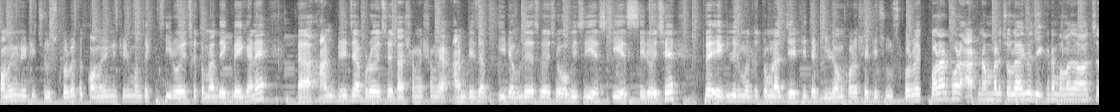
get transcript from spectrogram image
কমিউনিটি চুজ করবে। তো কমিউনিটির মধ্যে কি রয়েছে তোমরা দেখবে এখানে? আনরিজার্ভ রয়েছে, তার সঙ্গে সঙ্গে আনরিজার্ভ ইডব্লিউএস রয়েছে ওবিসি এসটি এসসি রয়েছে। তো এগুলির মধ্যে তোমরা যেটিতে বিলং করো সেটি চুজ করবে। করার পর আট নম্বরে চলে আসবে, যেখানে বলা যাওয়া হচ্ছে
